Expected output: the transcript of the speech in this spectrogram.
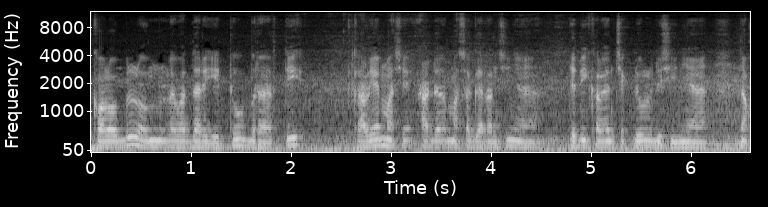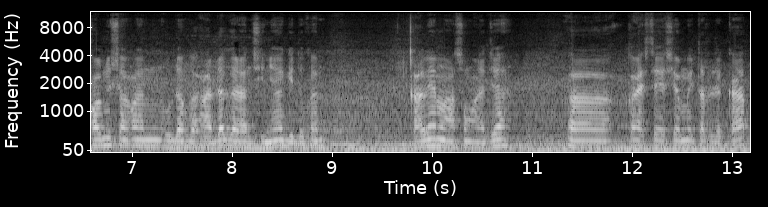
Kalau belum lewat dari itu berarti kalian masih ada masa garansinya jadi kalian cek dulu di sini nah kalau misalkan udah nggak ada garansinya gitu kan kalian langsung aja uh, ke SC Xiaomi terdekat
